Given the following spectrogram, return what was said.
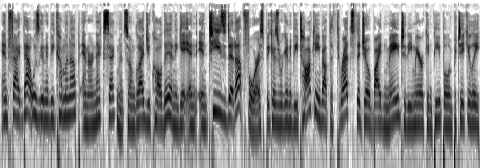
In fact, that was going to be coming up in our next segment. So I'm glad you called in and get and, and teased it up for us because we're going to be talking about the threats that Joe Biden made to the American people, and particularly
